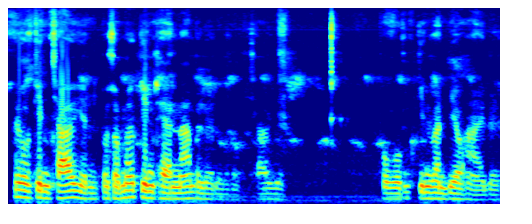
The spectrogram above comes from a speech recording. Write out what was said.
ให้เขากินเช้าเย็นผสมให้เขากินแทนน้ำไปเลยนะครับเช้าเย็นผมผมกินวันเดียวหายเลย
